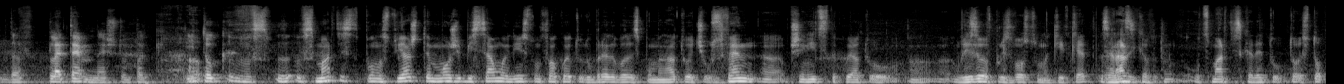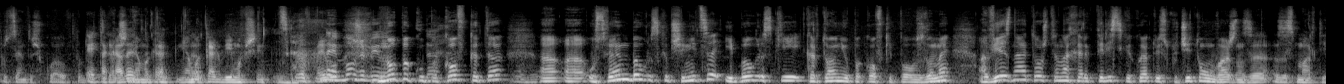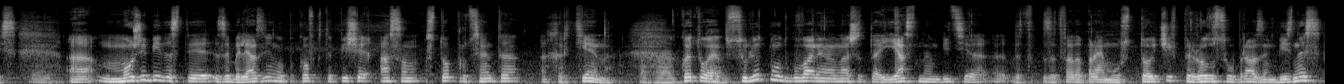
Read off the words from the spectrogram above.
Да вплетем нещо пък и тук. В, в Smartis по-настояще, може би само единствено това, което добре да бъде споменато е, че освен а, пшеницата, която а, влиза в производство на KitKat, за разлика от Smartis, където то е 100% шоколадов продукт, Е, така така, че да е, няма, така е. как, няма Да. как да има пшеница. в него. Не, може би- Но пък да. опаковката, а, а, освен българска пшеница и български картонни опаковки ползваме, а вие знаете още една характеристика, която е изключително важна за, за Smartis. А, може би да сте забелязали, на опаковката пише аз съм 100% хартиена, Аха, което е абсолютно отговаря на нашата ясна амбиция за това да правим устойчив, природосъобразен бизнес,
